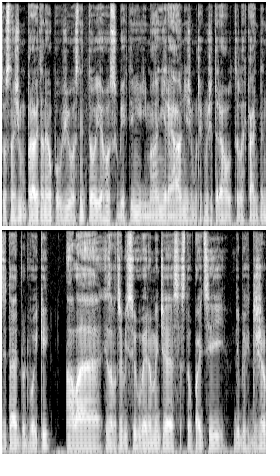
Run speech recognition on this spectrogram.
to snažím upravit, a nebo použiju vlastně to jeho subjektivní vnímání reálně, že mu řeknu, že teda hold lehká intenzita je do dvojky, ale je zapotřebí si uvědomit, že se stoupající, kdybych držel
